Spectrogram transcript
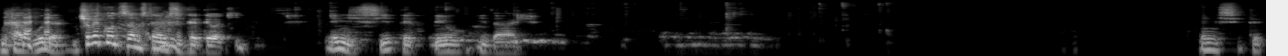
Muito aguda. Deixa eu ver quantos anos tem o MC Teteu aqui. MC Teteu, idade. MC Teteu.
